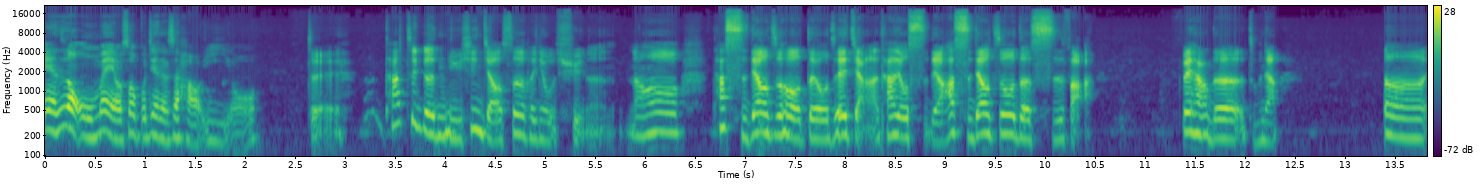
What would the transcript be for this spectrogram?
哎，这种妩媚有时候不见得是好意哦。对。她这个女性角色很有趣呢，然后她死掉之后，对，我直接讲了，她有死掉。她死掉之后的死法，非常的怎么讲？呃，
